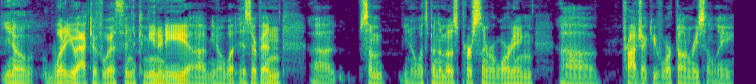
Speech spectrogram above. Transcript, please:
you know what are you active with in the community? Uh, you know, what has there been uh, some you know what's been the most personally rewarding uh, project you've worked on recently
